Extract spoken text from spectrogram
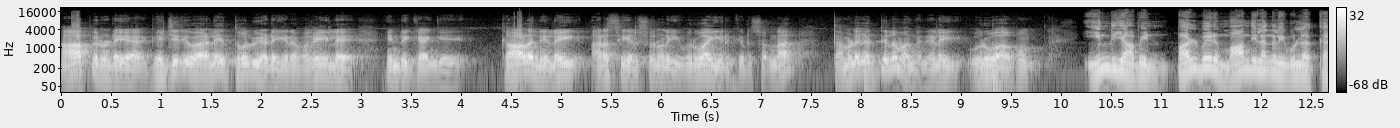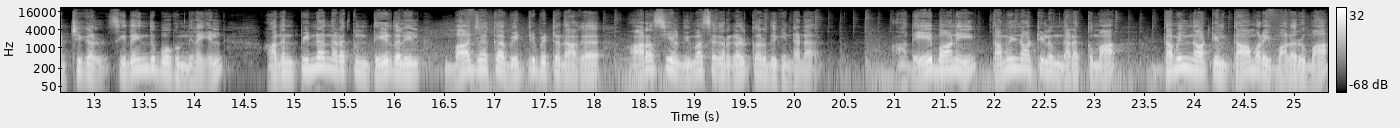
ஆப்பினுடைய கெஜ்ரிவாலே தோல்வி அடைகிற வகையிலே இன்றைக்கு அங்கே காலநிலை அரசியல் சூழ்நிலை உருவாகி இருக்குன்னு சொன்னால் தமிழகத்திலும் அந்த நிலை உருவாகும். இந்தியாவின் பல்வேறு மாநிலங்களில் உள்ள கட்சிகள் சிதைந்து போகும் நிலையில் அதன் பின்னர் நடக்கும் தேர்தலில் பாஜக வெற்றி பெற்றதாக அரசியல் விமர்சகர்கள் கருதுகின்றனர். அதே பாணி தமிழ்நாட்டிலும் நடக்குமா? தமிழ்நாட்டில் தாமரை மலருமா?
